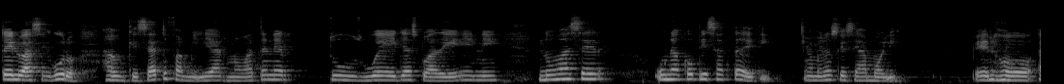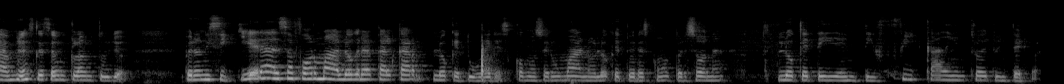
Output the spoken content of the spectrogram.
Te lo aseguro. Aunque sea tu familiar, no va a tener tus huellas, tu ADN, no va a ser una copia exacta de ti, a menos que sea Molly. Pero a menos que sea un clon tuyo. Pero ni siquiera de esa forma va a lograr calcar lo que tú eres como ser humano, lo que tú eres como persona, lo que te identifica dentro de tu interior.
